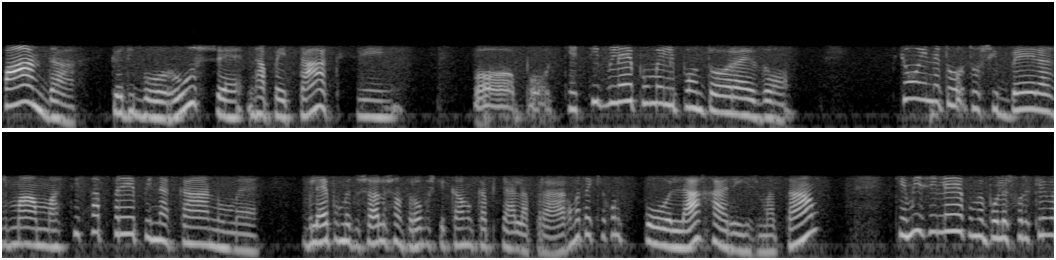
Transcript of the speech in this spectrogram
πάντα και ότι μπορούσε να πετάξει. Πω, πω. Και τι βλέπουμε λοιπόν τώρα εδώ; Ποιο είναι το, το συμπέρασμά μας, τι θα πρέπει να κάνουμε; Βλέπουμε τους άλλους ανθρώπους και κάνουν κάποια άλλα πράγματα και έχουν πολλά χαρίσματα και εμείς ζηλεύουμε πολλές φορές και λέμε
